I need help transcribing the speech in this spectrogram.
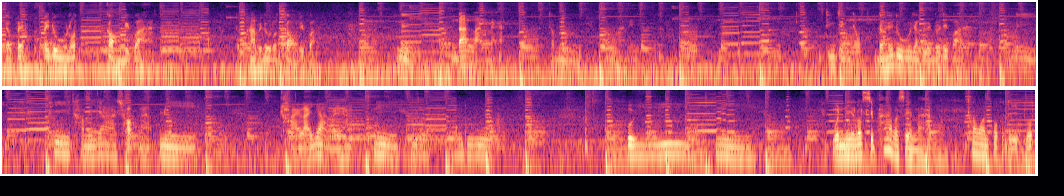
เดี๋ยวไปไปดูรถกล่องดีกว่าเดี๋ยวพาไปดูรถกล่องดีกว่า นี่ด้านหลังนะฮะจะมีประมาณนี้ จริงๆ เดี๋ยวเดี๋ยวให้ดูอย่างอื่นด้วยดีกว่า นี่ที่ทามิยาช็อปนะฮะ มีขายหลายอย่างเลยฮะ นี่ดูละให้ดูอุ้ยนี่ วันนี้ลด 15%นะฮะ ถ้าวันปกติลด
